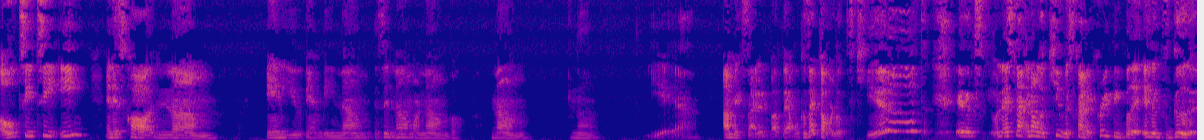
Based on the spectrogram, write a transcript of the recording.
O-T-T-E, and it's called Numb. N-U-M-B, Numb. Is it Numb or Numb? Numb. Numb. Yeah. I'm excited about that one because that cover looks cute. It looks, it's not, it don't look cute. It's kind of creepy, but it looks good.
